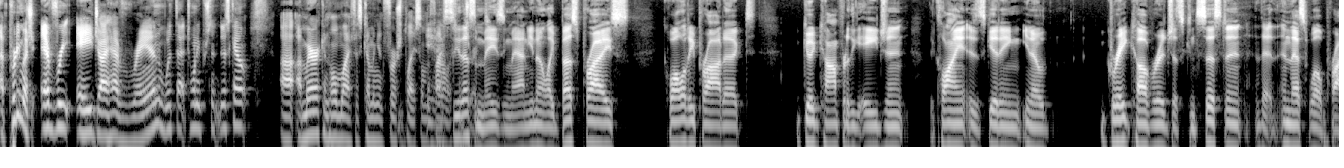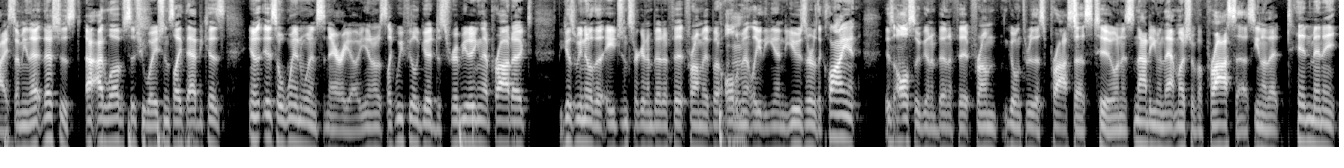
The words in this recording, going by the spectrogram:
uh, pretty much every age I have ran with that 20% discount. Uh, American Home Life is coming in first place on the Yeah, final see, that's rate. amazing, man. You know, like best price, quality product, good comfort of the agent. The client is getting, you know, great coverage that's consistent that, and that's well priced. I mean, that that's just I love situations like that because you know it's a win-win scenario. You know, it's like we feel good distributing that product because we know the agents are going to benefit from it, but ultimately the end user, the client, is also going to benefit from going through this process too. And it's not even that much of a process. You know, that ten minute.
